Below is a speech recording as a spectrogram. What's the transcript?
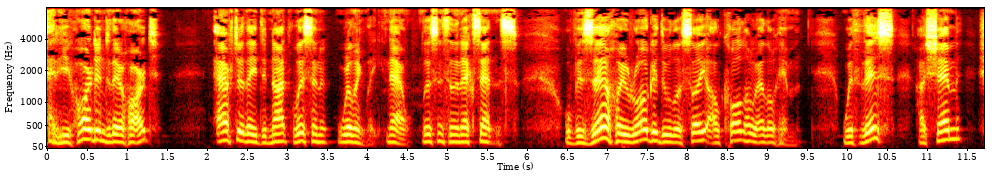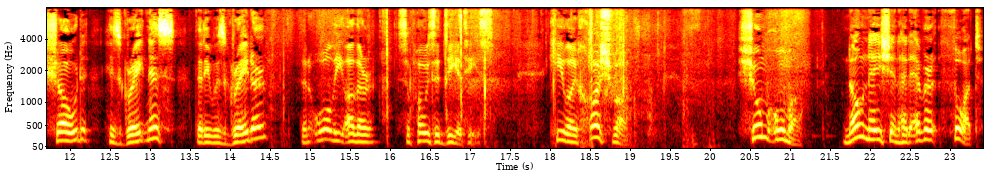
and he hardened their heart after they did not listen willingly. Now, listen to the next sentence. With this, Hashem showed his greatness, that he was greater than all the other supposed deities. choshva, shum uma, no nation had ever thought,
